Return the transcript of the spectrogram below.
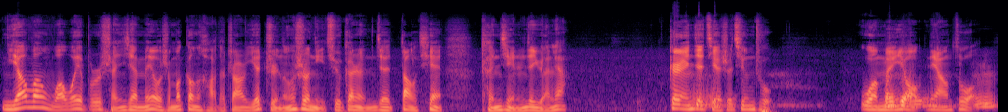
你要问我，我也不是神仙，没有什么更好的招儿，也只能是你去跟人家道歉，恳请人家原谅，跟人家解释清楚，我没有那样做。嗯，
